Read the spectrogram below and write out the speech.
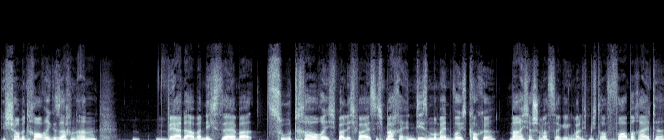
ich schaue mir traurige Sachen an, werde aber nicht selber zu traurig, weil ich weiß, ich mache in diesem Moment, wo ich es gucke, mache ich ja schon was dagegen, weil ich mich darauf vorbereite,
